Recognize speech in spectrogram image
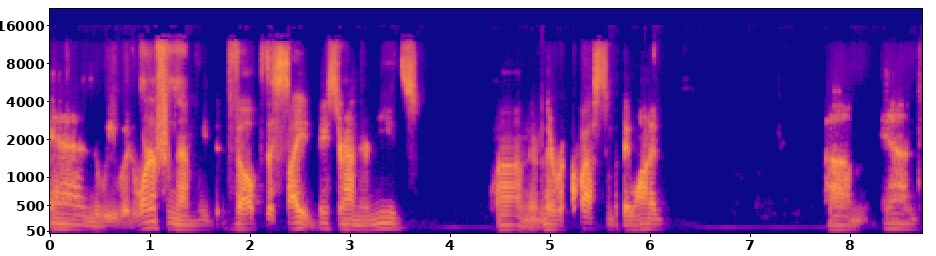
and we would learn from them. We develop the site based around their needs um, their, their, requests and what they wanted. Um, and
